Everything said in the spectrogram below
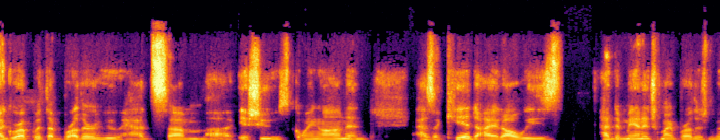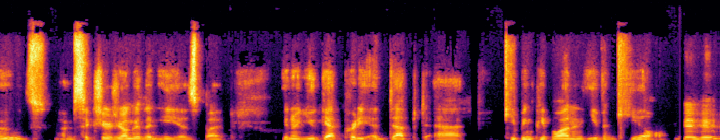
i grew up with a brother who had some uh, issues going on and as a kid i had always had to manage my brother's moods i'm six years younger than he is but you know you get pretty adept at keeping people on an even keel. Mm-hmm.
